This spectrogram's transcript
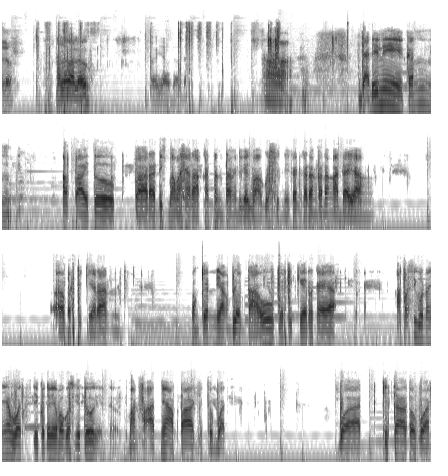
Halo? Halo, halo. Oh iya, udah, udah. Nah, jadi nih kan apa itu paradigma masyarakat tentang Jaga Bagus ini kan kadang-kadang ada yang uh, berpikiran mungkin yang belum tahu berpikir kayak apa sih gunanya buat ikut Jaga Bagus gitu? Gitu. Manfaatnya apa gitu buat buat kita atau buat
